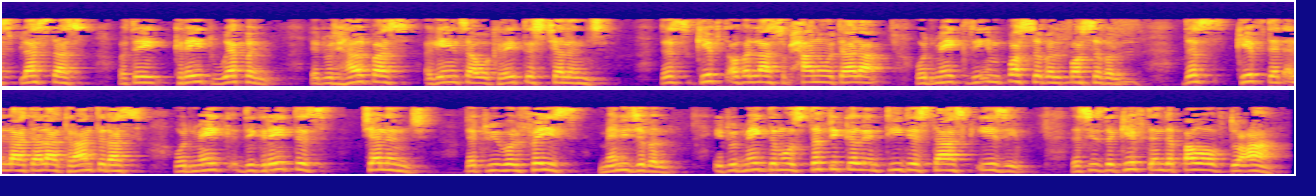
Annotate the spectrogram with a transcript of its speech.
has blessed us with a great weapon that would help us against our greatest challenge. this gift of Allah subhanahu wa ta'ala would make the impossible possible. This gift that Allah ta'ala granted us would make the greatest challenge that we will face manageable. It would make the most difficult and tedious task easy. This is the gift and the power of dua.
